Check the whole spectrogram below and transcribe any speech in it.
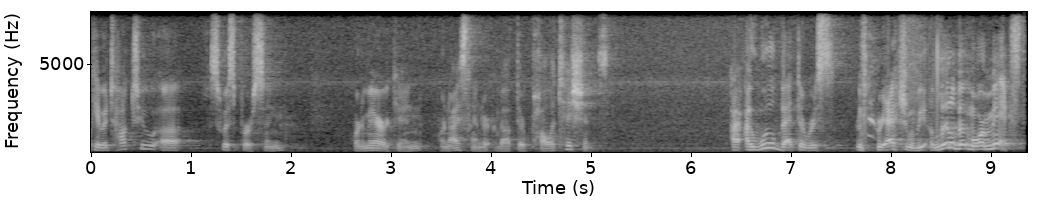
Okay, but talk to a Swiss person, or an American, or an Icelander about their politicians. I, I will bet the, the reaction will be a little bit more mixed.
